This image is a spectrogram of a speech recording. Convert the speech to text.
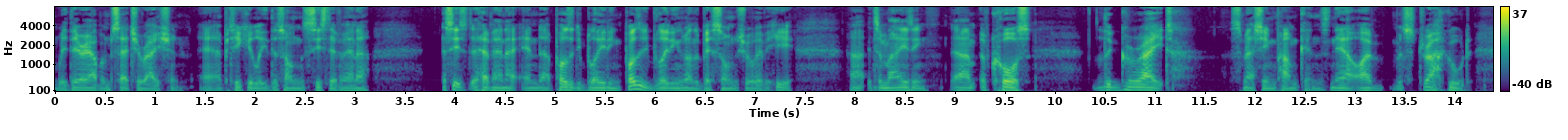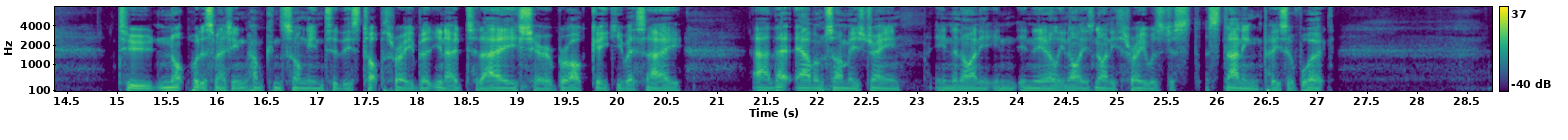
with their album Saturation, uh, particularly the songs Sister Havana, Sister Havana, and uh, Positive Bleeding. Positive Bleeding is one of the best songs you'll ever hear. Uh, it's amazing. Um, of course, the great Smashing Pumpkins. Now, I've struggled to not put a Smashing Pumpkins song into this top three, but you know, today, Cherub Rock, Geek USA, uh, that album Siamese Dream in the 90, in, in the early 90s, 93, was just a stunning piece of work.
